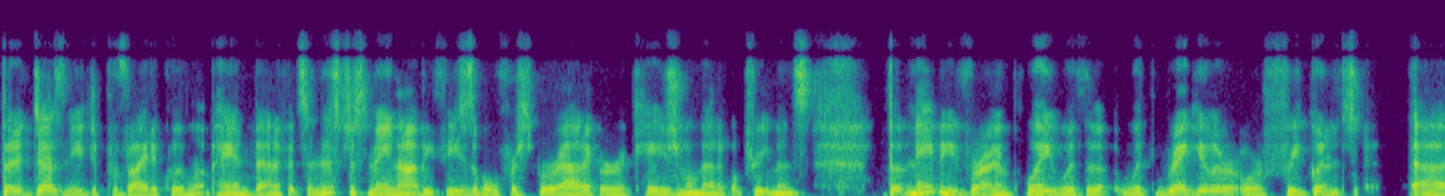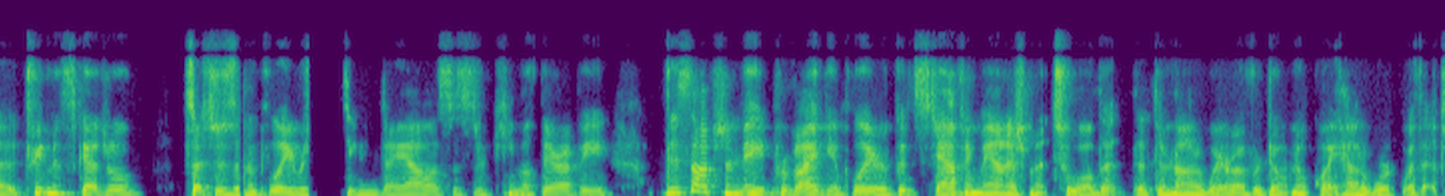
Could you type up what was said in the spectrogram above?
but it does need to provide equivalent pay and benefits. And this just may not be feasible for sporadic or occasional medical treatments, but maybe for an employee with a with regular or frequent uh, treatment schedule, such as an employee receiving dialysis or chemotherapy. This option may provide the employer a good staffing management tool that, that they're not aware of or don't know quite how to work with it.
